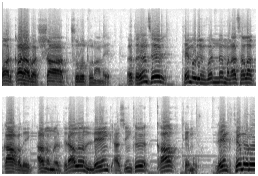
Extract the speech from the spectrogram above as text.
վար կարաված շատ չորոթունան է։ Ըտը հենց էլ Թեմուրին վննը մնացալա կաղլեկ, անումնել դրալն լենք, ասինքը կաղ Թեմուր։ Լենք Թեմուրը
